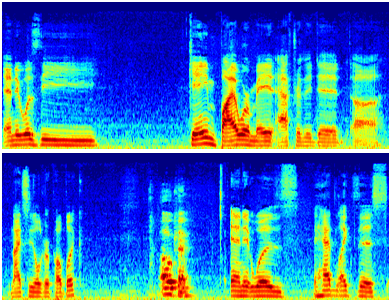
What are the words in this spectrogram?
and it was the game Bioware made after they did uh, Knights of the Old Republic, Okay. and it was it had like this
